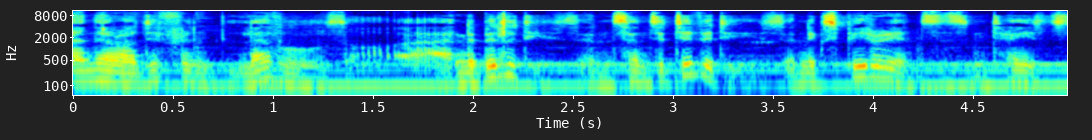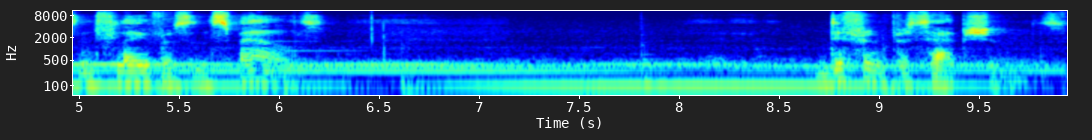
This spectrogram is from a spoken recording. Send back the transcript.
And there are different levels and abilities and sensitivities and experiences and tastes and flavors and smells. Different perceptions.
